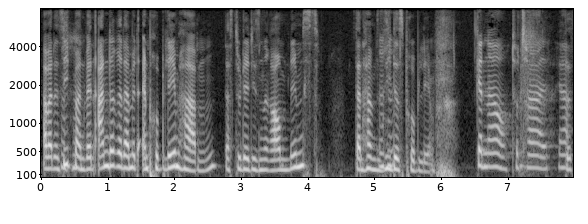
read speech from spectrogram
Aber da sieht mhm. man, wenn andere damit ein Problem haben, dass du dir diesen Raum nimmst, dann haben mhm. sie das Problem. Genau, total, ja. Das,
